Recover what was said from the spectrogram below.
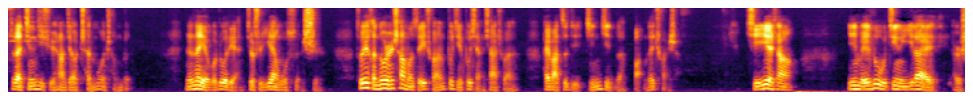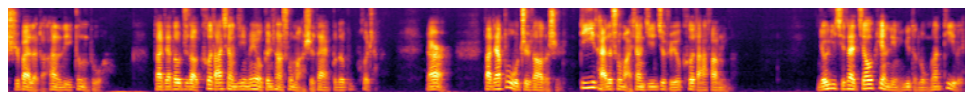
这在经济学上叫沉没成本。人类有个弱点，就是厌恶损失，所以很多人上了贼船，不仅不想下船，还把自己紧紧地绑在船上。企业上因为路径依赖而失败的案例更多。大家都知道，柯达相机没有跟上数码时代，不得不破产。然而，大家不知道的是，第一台的数码相机就是由柯达发明的。由于其在胶片领域的垄断地位，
